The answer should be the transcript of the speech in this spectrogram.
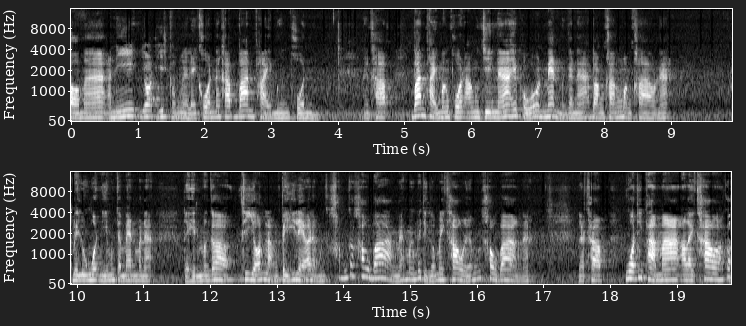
ต่อมาอันนี้ยอดฮิตของหลาย ๆ คนนะครับ บ้านไผ่เมืองพลนะครับ บ้านไผ่เมืองพลเอาจริงนะ ให้ผมว่ามันแม่นเหมือนกันนะ บางครั้งบางคราวนะ ไม่รู้งวดนี้มันจะแม่นมานะ แต่เห็นมันก็ที่ย้อนหลังปีที่แล้วเนี่ยมันมันก็เข้าบ้างนะ มันไม่ถึงกับไม่เข้าเลยมันก็เข้าบ้างนะนะครับงวดที่ผ่านมาอะไรเข้าก็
